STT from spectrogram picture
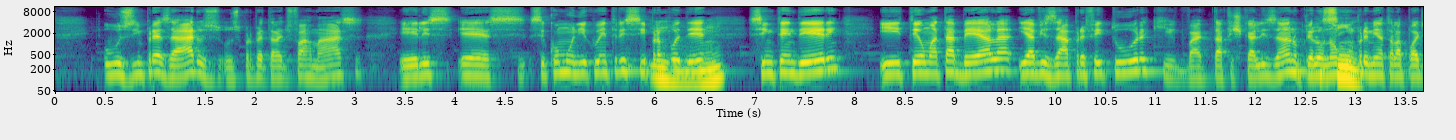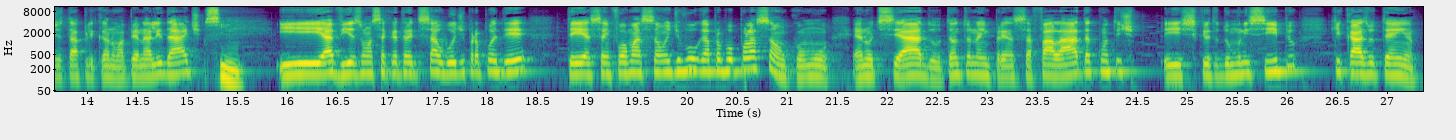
os empresários, os proprietários de farmácia, eles eh, se, se comunicam entre si para poder se entenderem e ter uma tabela e avisar a prefeitura, que vai estar fiscalizando, pelo não Sim. cumprimento ela pode estar aplicando uma penalidade, Sim. e avisam a Secretaria de Saúde para poder ter essa informação e divulgar para a população, como é noticiado tanto na imprensa falada quanto es- escrita do município, que caso tenha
